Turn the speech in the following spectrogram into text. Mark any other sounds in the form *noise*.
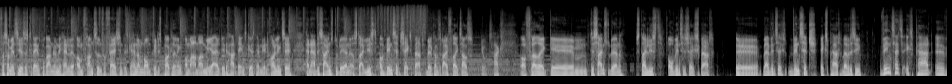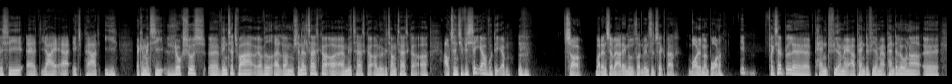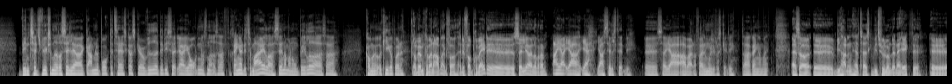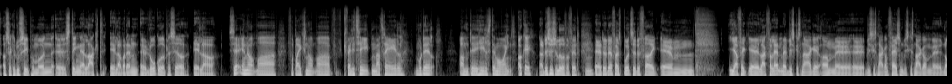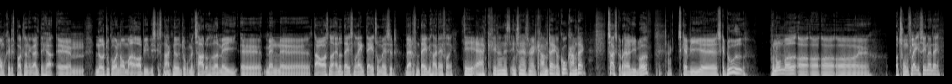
For som jeg siger, så skal dagens program nemlig handle om fremtiden for fashion. Det skal handle om normkritisk påklædning og meget, meget mere. Alt det, det har dagens gæst nemlig en holdning til. Han er designstuderende og stylist og vintage-ekspert. Velkommen til dig, Frederik Taus. Jo, tak. Og Frederik, øh, designstuderende, stylist og vintage-ekspert. Øh, hvad er vintage- vintage-ekspert? Hvad vil det sige? Vintage-ekspert øh, vil sige, at jeg er ekspert i, hvad kan man sige, luksus, øh, vintagevarer. Jeg ved alt om Chanel-tasker og Hermès-tasker og Louis Vuitton-tasker og autentificerer og vurderer dem. Så hvordan ser hverdagen ud for en vintage-ekspert? Hvor er det, man bor der? I, for eksempel øh, pantfirmaer, pantefirmaer, pantelånere, øh, vintage virksomheder, der sælger gamle brugte tasker, skal jo vide, at det, de sælger er i orden og sådan noget. Så ringer de til mig, eller sender mig nogle billeder, og så kommer jeg ud og kigger på det. Og hvem kan man arbejde for? Er det for private øh, sælgere, eller hvordan? Ej, jeg, jeg, ja, jeg er selvstændig, øh, så jeg arbejder for alle mulige forskellige, der ringer mig ind. Altså, øh, vi har den her taske, vi er i tvivl om, den er ægte, øh, og så kan du se på måden, øh, stenen er lagt, eller hvordan øh, logoet er placeret, eller... serienummer, fabriksnummer, kvaliteten, materiale, model, om det hele stemmer overens. Okay, Nå, det synes jeg lyder for fedt. Mm. Øh, det var derfor, jeg spurgte til det, Frederik. Øhm, jeg fik øh, lagt for land med, at vi skal snakke om, øh, øh, vi skal snakke om fashion, vi skal snakke om øh, normkritisk påklædning og alt det her. Øhm, noget, du går enormt meget op i. Vi skal snakke ned i en dokumentar, du har været med i. Øh, men øh, der er også noget andet dag, sådan rent datomæssigt. Hvad er det for en dag, vi har i dag, Frederik? Det er kvindernes internationale kampdag, og god kampdag. Tak skal du have lige måde. Tak. Skal, vi, øh, skal du ud på nogen måde og, og, og, og, øh, og tone flag senere i dag?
